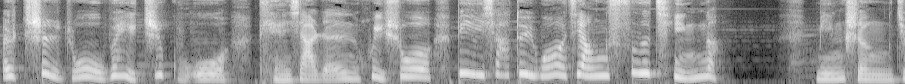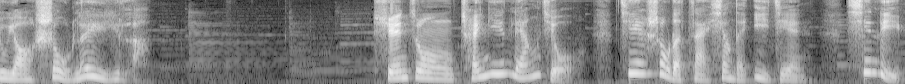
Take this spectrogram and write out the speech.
而赤足未之谷，天下人会说陛下对我讲私情啊，名声就要受累了。玄宗沉吟良久，接受了宰相的意见。心里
